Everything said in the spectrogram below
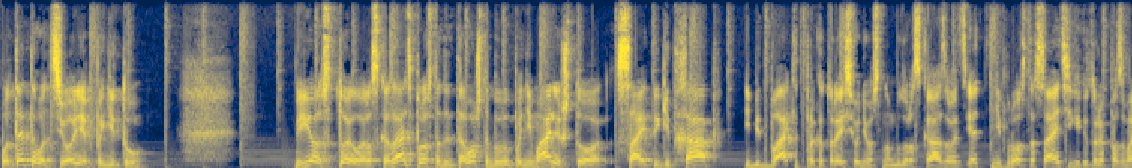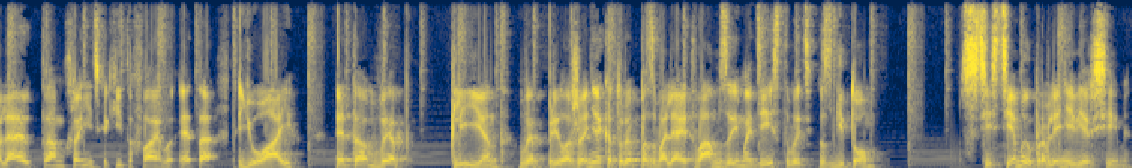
Вот это вот теория по гиту. Ее стоило рассказать просто для того, чтобы вы понимали, что сайты GitHub и Bitbucket, про которые я сегодня в основном буду рассказывать, это не просто сайтики, которые позволяют там хранить какие-то файлы. Это UI, это веб-клиент, веб-приложение, которое позволяет вам взаимодействовать с гитом, с системой управления версиями,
